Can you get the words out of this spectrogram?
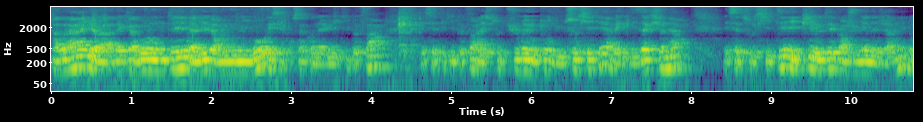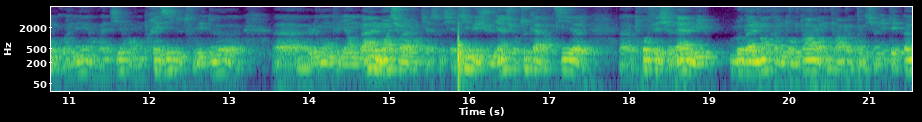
travail euh, avec la volonté d'aller vers le haut niveau, et c'est pour ça qu'on a une équipe phare. Et cette équipe phare, est structurée autour d'une société avec des actionnaires. Et cette société est pilotée par Julien Deljarry, donc on est, on va dire, on préside tous les deux le Montpellier Handball, moi sur la partie associative et Julien sur toute la partie professionnelle, mais globalement, quand on parle, on parle comme si on était un,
